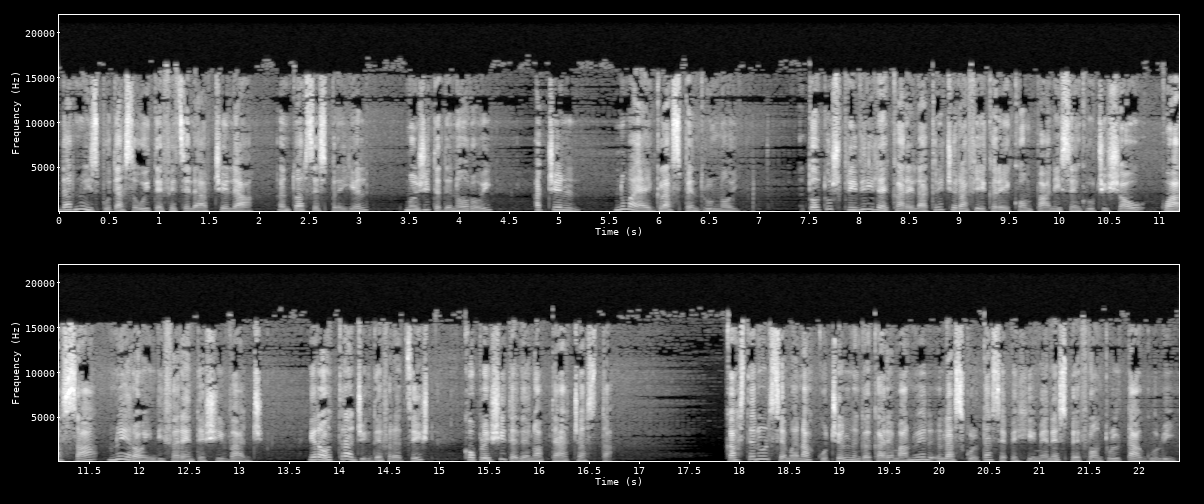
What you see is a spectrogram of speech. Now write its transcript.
dar nu putea să uite fețele acelea întoarse spre el, mânjite de noroi, acel nu mai ai glas pentru noi. Totuși, privirile care la trecerea fiecărei companii se încrucișau cu a sa nu erau indiferente și vagi. Erau tragic de frățești, copleșite de noaptea aceasta. Castelul semăna cu cel lângă care Manuel îl ascultase pe Jimenez pe frontul tagului.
